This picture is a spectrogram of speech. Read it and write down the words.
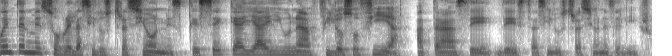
Cuéntenme sobre las ilustraciones, que sé que hay ahí una filosofía atrás de, estas ilustraciones del libro.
